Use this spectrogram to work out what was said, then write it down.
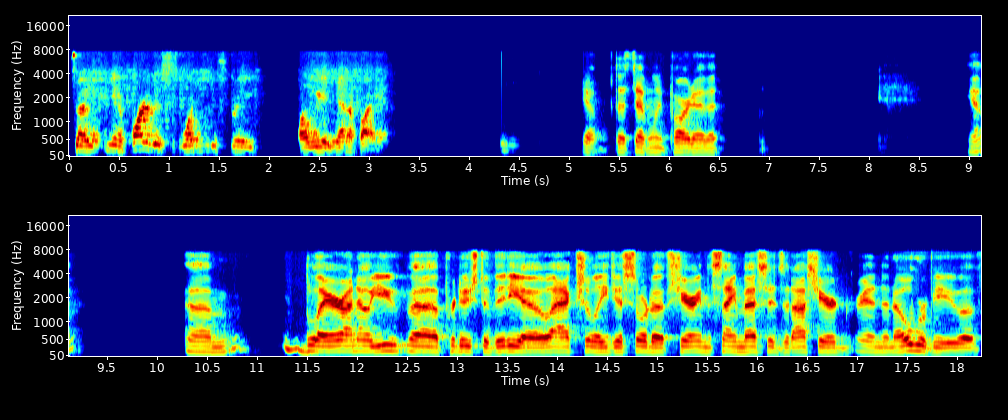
So, you know, part of this is what industry are we identified in? Yeah, that's definitely part of it. Yeah. Um, Blair, I know you uh, produced a video actually just sort of sharing the same message that I shared in an overview of,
